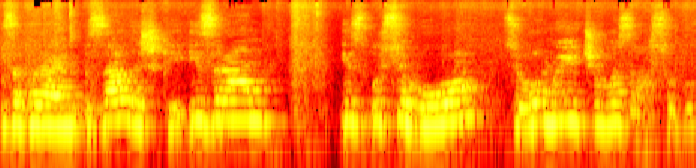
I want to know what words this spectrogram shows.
забираємо залишки із рам, із усього цього миючого засобу.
